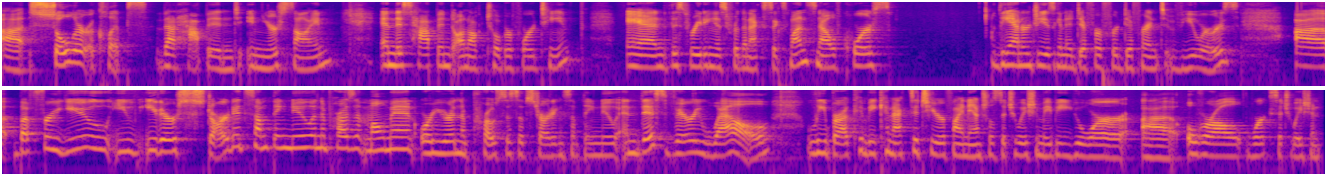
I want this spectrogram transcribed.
uh, solar eclipse that happened in your sign, and this happened on October 14th. And this reading is for the next six months. Now, of course, the energy is going to differ for different viewers. Uh, but for you, you've either started something new in the present moment or you're in the process of starting something new. And this very well, Libra, can be connected to your financial situation, maybe your uh, overall work situation.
